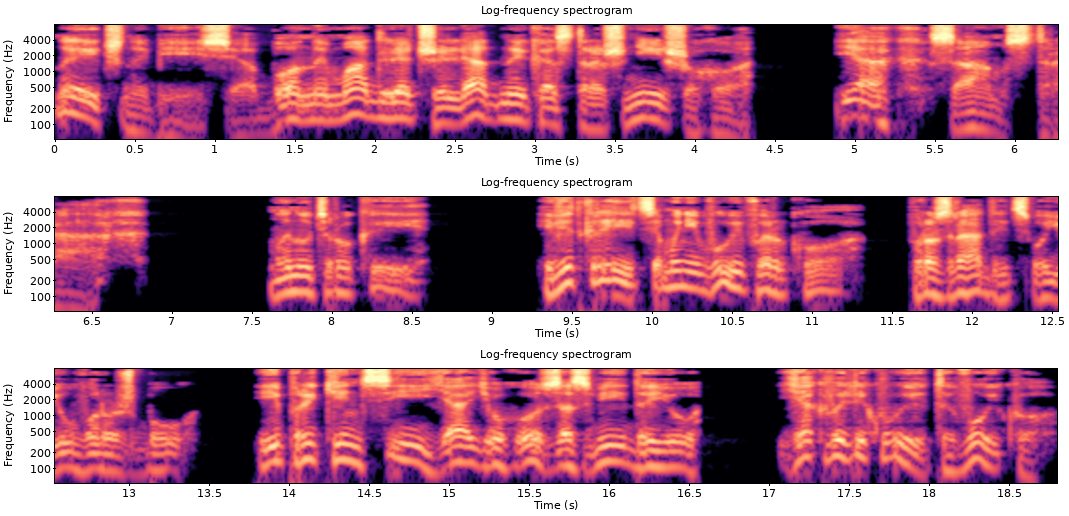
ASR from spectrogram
нич не бійся, бо нема для челядника страшнішого, як сам страх. Минуть роки, і відкриється мені вуй Ферко, прозрадить свою ворожбу, і при кінці я його зазвідаю, як ви лікуєте, вуйку?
